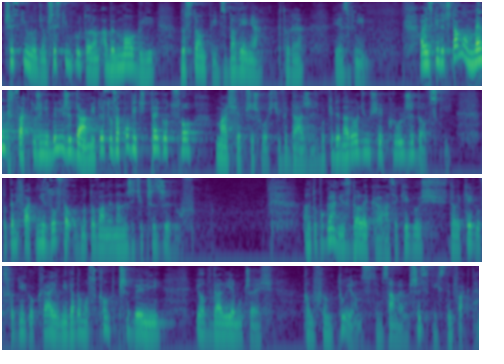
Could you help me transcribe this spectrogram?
wszystkim ludziom, wszystkim kulturom, aby mogli dostąpić zbawienia, które jest w nim. A więc kiedy czytamy o mędrcach, którzy nie byli Żydami, to jest to zapowiedź tego, co ma się w przyszłości wydarzyć. Bo kiedy narodził się król żydowski, to ten fakt nie został odnotowany należycie przez Żydów. Ale to poganie z daleka, z jakiegoś dalekiego wschodniego kraju, nie wiadomo skąd przybyli i oddali jemu cześć, konfrontując tym samym wszystkich z tym faktem.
